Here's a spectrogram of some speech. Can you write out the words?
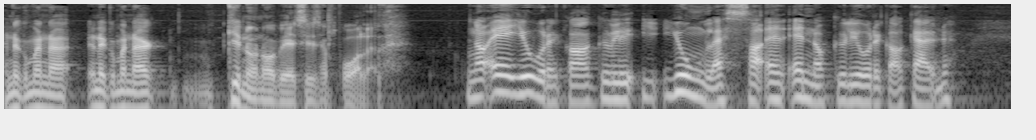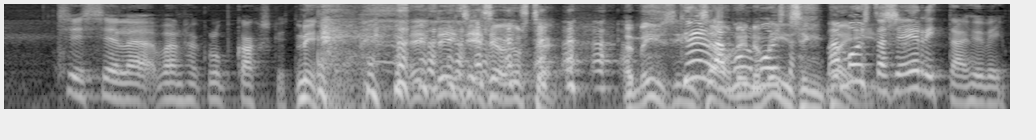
ennen kuin mennään, ennen kuin mennään kinon ovien sisäpuolelle? No ei juurikaan, kyllä Junglessa en, en ole kyllä juurikaan käynyt. Siis siellä vanha Club 20. Niin, niin se on just se. Amazing Kyllä, sound muista, amazing mä muistan sen erittäin hyvin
